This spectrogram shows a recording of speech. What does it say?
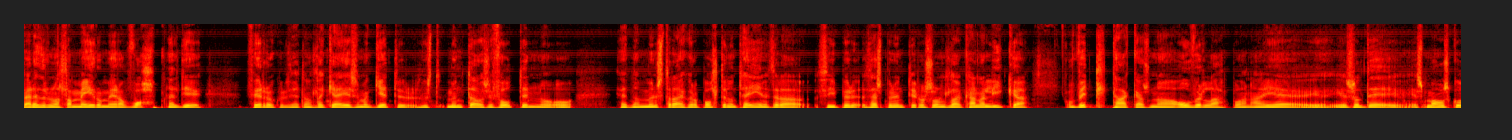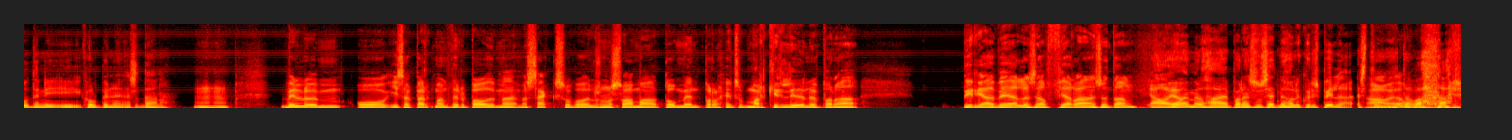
verður hann alltaf meira og meira vopn held ég fyrir okkur. Þetta er alltaf gæði sem að getur þú veist, munda á sér fótinn og, og hérna, munstraði eitthvað á tegin þegar því ber, þess ber undir. Og svo náttúrulega kann hann líka og vill taka svona overlap og hana. Ég, ég, ég er svolítið ég er smá skotin í, í kolbinni þessa dagana. Mm Willum og Ísak Bergmann þeir eru báðið með, með 6 og báðið svona sama dóminn bara eins og markir í liðinu bara byrjaði vel þess að fjara aðeins undan Já, já, ég meina það er bara eins og setni hálfleikur í spila Já, Þetta já. var,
